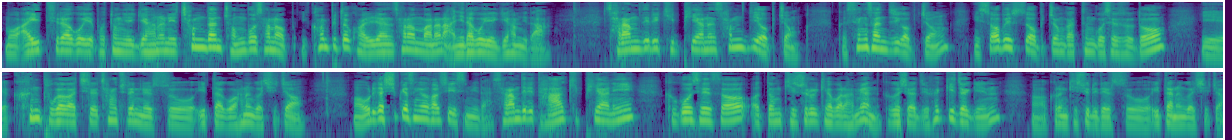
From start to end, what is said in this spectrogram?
뭐 IT라고 보통 얘기하는 이 첨단 정보 산업, 이 컴퓨터 관련 산업만은 아니라고 얘기합니다. 사람들이 기피하는 3D 업종, 그 생산직 업종, 이 서비스 업종 같은 곳에서도 이 큰 부가가치를 창출해낼 수 있다고 하는 것이죠. 어, 우리가 쉽게 생각할 수 있습니다. 사람들이 다 기피하니 그곳에서 어떤 기술을 개발하면 그것이 아주 획기적인 어, 그런 기술이 될 수 있다는 것이죠.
